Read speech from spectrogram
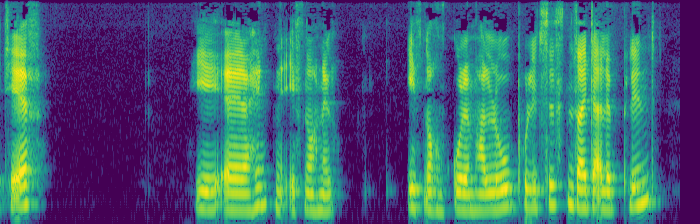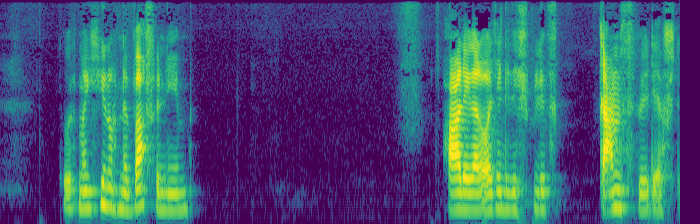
ETF. Hier, äh, da hinten ist noch eine, ist noch ein Golem. Hallo, Polizisten, seid ihr alle blind? Soll ich mal hier noch eine Waffe nehmen? Ah, Digga, Leute, dieses Spiel ist ganz wild erstellt.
